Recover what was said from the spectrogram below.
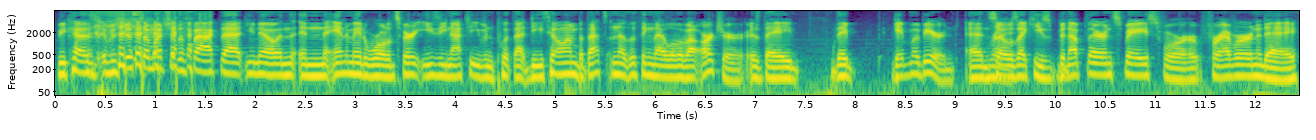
Because it was just so much of the fact that you know in the, in the animated world it's very easy not to even put that detail in. But that's another thing that I love about Archer is they they gave him a beard, and so Right. it was like he's been up there in space for forever and a day,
